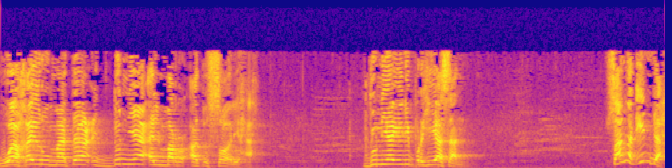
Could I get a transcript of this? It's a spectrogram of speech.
wa khairu mata'id dunya al-mar'atu salihah." Dunia ini perhiasan. Sangat indah.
